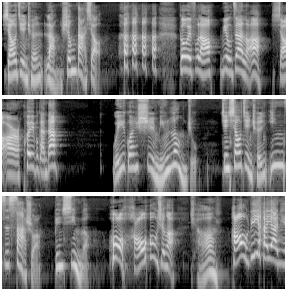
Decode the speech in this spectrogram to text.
萧剑尘朗声大笑：“哈哈哈哈！各位父老谬赞了啊，小二愧不敢当。”围观市民愣住，见萧剑尘英姿飒爽，便信了：“嚯，好后生啊，强！”好厉害呀！你，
